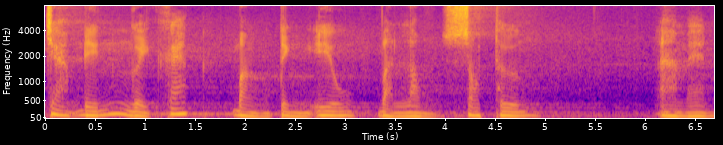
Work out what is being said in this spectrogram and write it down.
Chạm đến người khác Bằng tình yêu và lòng xót thương. Amen.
